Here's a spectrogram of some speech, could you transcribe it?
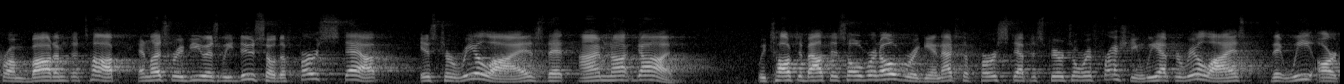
from bottom to top. And let's review as we do so. The first step is to realize that I'm not God. We talked about this over and over again. That's the first step to spiritual refreshing. We have to realize that we are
